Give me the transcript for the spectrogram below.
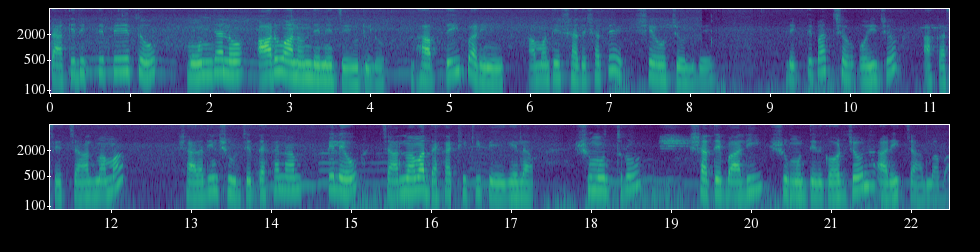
তাকে দেখতে পেয়ে তো মন যেন আরও আনন্দে নেচে উঠল। ভাবতেই পারিনি আমাদের সাথে সাথে সেও চলবে। দেখতে পাচ্ছ ওই যে আকাশের চাঁদ মামা? সারাদিন সূর্যের দেখা নাম পেলেও চাঁদ মামার দেখা ঠিকই পেয়ে গেলাম। সমুদ্র, সাথে বালি, সমুদ্রের গর্জন আর এই চাঁদ বাবা।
